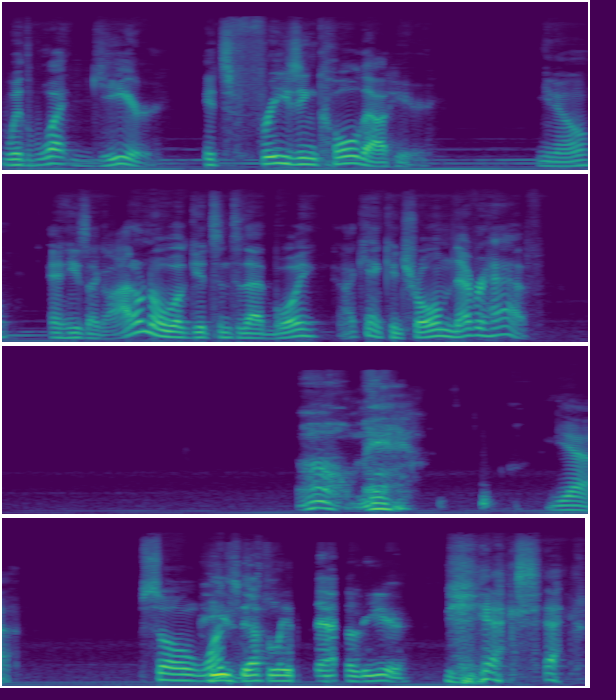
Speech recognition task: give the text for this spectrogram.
with what gear it's freezing cold out here you know, and he's like, I don't know what gets into that boy. I can't control him. Never have. Oh man, Yeah. So he's once definitely the dad of the year. Yeah, exactly.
